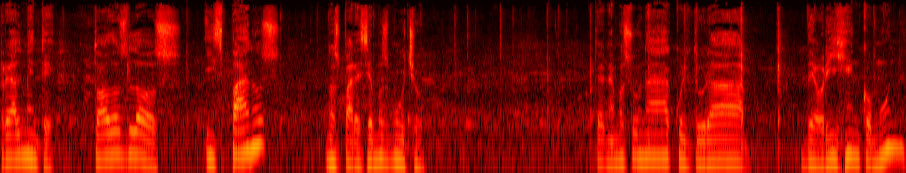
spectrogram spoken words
realmente todos los hispanos nos parecemos mucho. Tenemos una cultura de origen común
